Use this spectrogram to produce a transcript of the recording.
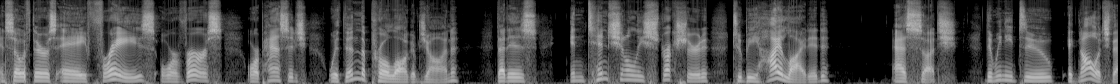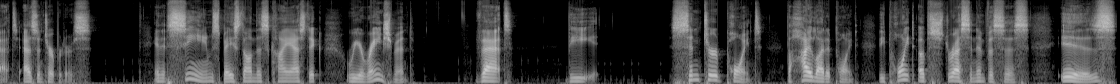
And so, if there's a phrase or verse or passage within the prologue of John that is intentionally structured to be highlighted as such, then we need to acknowledge that as interpreters. And it seems, based on this chiastic rearrangement, that the centered point, the highlighted point, the point of stress and emphasis is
